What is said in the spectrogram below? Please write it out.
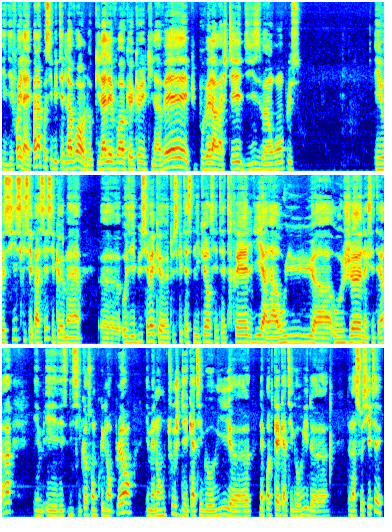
et des fois, il n'avait pas la possibilité de l'avoir. Donc, il allait voir quelqu'un qui l'avait et puis pouvait la racheter 10, 20 euros en plus. Et aussi, ce qui s'est passé, c'est que ben, euh, au début, c'est vrai que tout ce qui était sneakers, c'était très lié à la rue, à, aux jeunes, etc. Et, les, sneakers ont pris de l'ampleur et maintenant on touche des catégories, euh, n'importe quelle catégorie de, de, la société.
